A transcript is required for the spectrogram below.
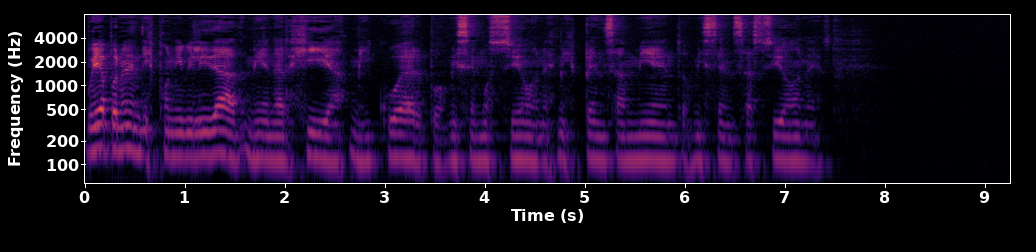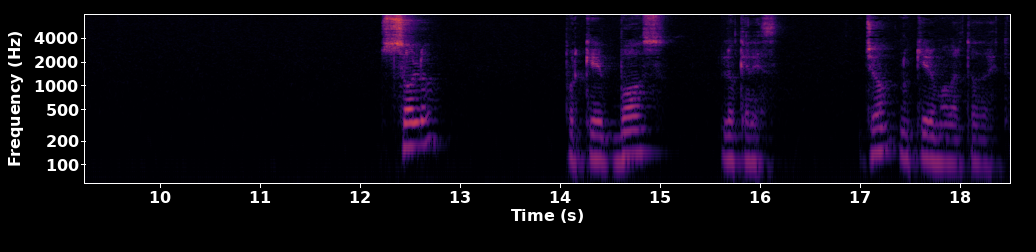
voy a poner en disponibilidad mi energía, mi cuerpo, mis emociones, mis pensamientos, mis sensaciones. Solo porque vos lo querés. Yo no quiero mover todo esto.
